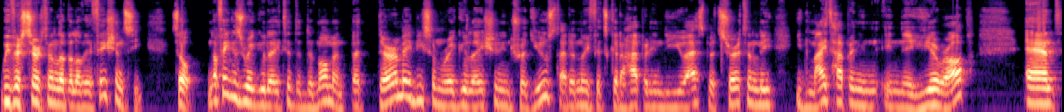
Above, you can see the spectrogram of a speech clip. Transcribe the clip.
with a certain level of efficiency. So nothing is regulated at the moment, but there may be some regulation introduced. I don't know if it's going to happen in the US, but certainly it might happen in, in Europe. And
